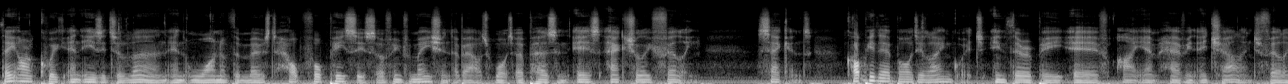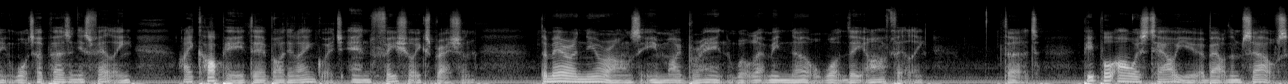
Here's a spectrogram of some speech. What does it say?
They are quick and easy to learn and one of the most helpful pieces of information about what a person is actually feeling. Second, copy their body language. In therapy, if I am having a challenge feeling what a person is feeling, I copy their body language and facial expression. The mirror neurons in my brain will let me know what they are feeling. Third, people always tell you about themselves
